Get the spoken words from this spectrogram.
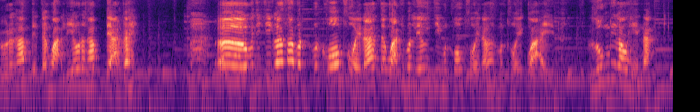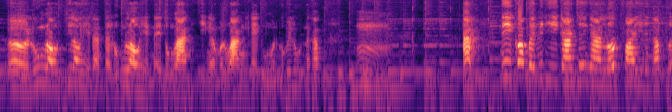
ดูนะครับ เดี๋ยวจังหวะเลี้ยวนะครับ เดี๋ยวเห็นไหม เออมันจริงๆแล้วถ้ามันมันโค้งสวยนะจังหวะที่มันเลี้ยวจริงๆมันโค้งสวยนะ มันสวยกว่าไอ้ลุงที่เราเห็นอะเออลุงเราที่เราเห็นอะแต่ลุงเราเห็นไอ้ตรงรางจริงๆอะมันวางยังไงของมันก็ไม่รู้นะครับ อืมอะนี่ก็เป็นวิธีการใช้งานรถไฟนะครับ เอ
